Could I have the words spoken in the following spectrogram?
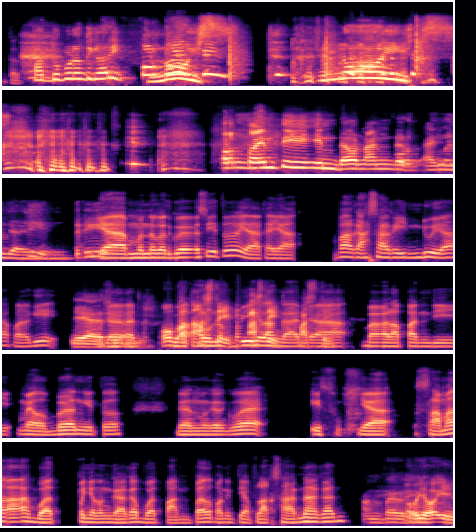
Betul. 420 dan 3 hari. Noise. Noise. 420 in down under anjay. Jadi Ya menurut gue sih itu ya kayak apa rasa rindu ya, apalagi Iya, udah sih. Oh, dua tahun pasti, lebih pasti, lah nggak ada balapan di Melbourne gitu. Dan menurut gue is ya selamat lah buat penyelenggara, buat panpel, panitia pelaksana kan. sampai Oh yoi,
